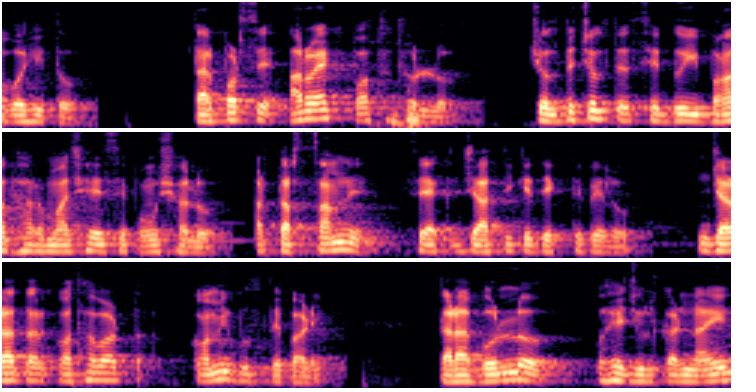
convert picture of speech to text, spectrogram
অবহিত। তারপর সে আরও এক পথ ধরল। চলতে চলতে সে দুই বাঁধার মাঝে এসে পৌঁছালো। আর তার সামনে সে এক জাতিকে দেখতে পেল, যারা তার কথাবার্তা কমই বুঝতে পারে। তারা বলল, ওহে জুলকার নাইন,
